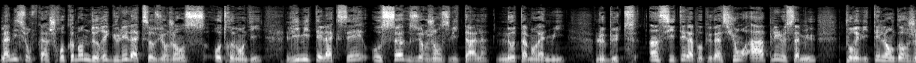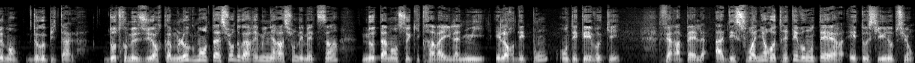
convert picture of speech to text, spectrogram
La mission Flash recommande de réguler l'accès aux urgences, autrement dit, limiter l'accès aux seules urgences vitales, notamment la nuit. Le but, inciter la population à appeler le SAMU pour éviter l'engorgement de l'hôpital. D'autres mesures comme l'augmentation de la rémunération des médecins, notamment ceux qui travaillent la nuit et lors des ponts, ont été évoquées. Faire appel à des soignants retraités volontaires est aussi une option.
